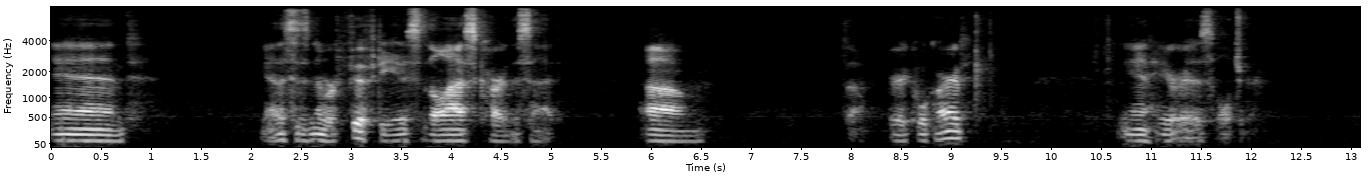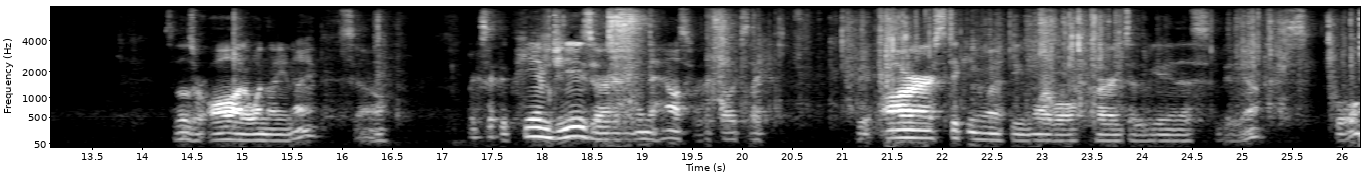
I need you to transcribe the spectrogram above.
And yeah, this is number 50. This is the last card in the set. Um, so, very cool card. And here is Vulture. So those are all out of 199. So looks like the PMGs are in the house first. So it looks like we are sticking with the Marvel cards at the beginning of this video. Cool.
